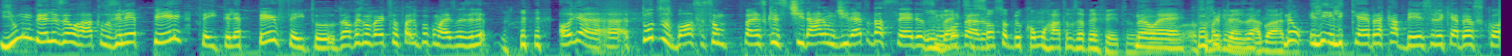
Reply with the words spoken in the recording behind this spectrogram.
E um deles é o Rathalos, ele é perfeito, ele é perfeito. Talvez no Vértice eu fale um pouco mais, mas ele é... Olha, todos os bosses são... Parece que eles tiraram direto da série, assim, Um e botaram. só sobre como o Rathalos é perfeito. Não, é, com certeza. Aguarde. Não, ele, ele quebra a cabeça, ele quebra as costas,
